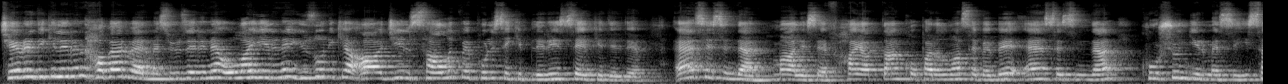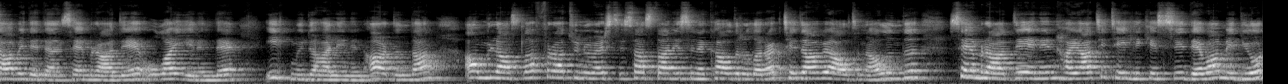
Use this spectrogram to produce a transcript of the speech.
Çevredekilerin haber vermesi üzerine olay yerine 112 acil sağlık ve polis ekipleri sevk edildi. Ensesinden maalesef hayattan koparılma sebebi ensesinden kurşun girmesi isabet eden Semra D. olay yerinde ilk müdahalenin ardından ambulansla Fırat Üniversitesi Hastanesi'ne kaldırılarak tedavi altına alındı. Semra D.'nin hayati tehlikesi devam ediyor.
